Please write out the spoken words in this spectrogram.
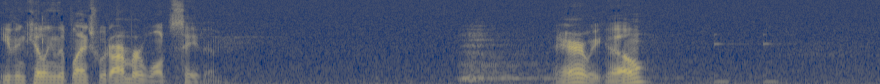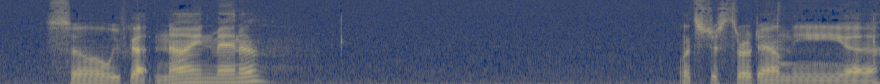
Even killing the Blanchwood armor won't save him. There we go. So we've got 9 mana. Let's just throw down the uh,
